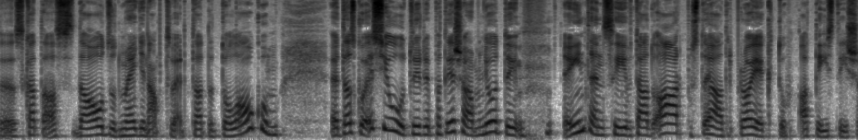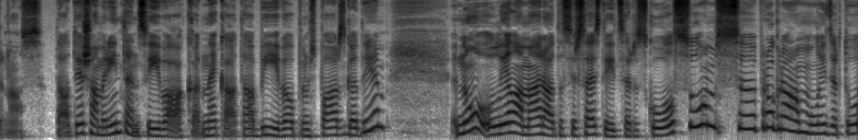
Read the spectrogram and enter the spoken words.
eh, skatās daudz un mēģina aptvert to laukumu, eh, tas, ko es jūtu, ir patiešām ļoti intensīva tādu ārpus teātra projektu attīstīšanās. Tā tiešām ir intensīvāka nekā tā bija vēl pirms pāris gadiem. Nu, lielā mērā tas ir saistīts ar skolas somas eh, programmu. Līdz ar to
